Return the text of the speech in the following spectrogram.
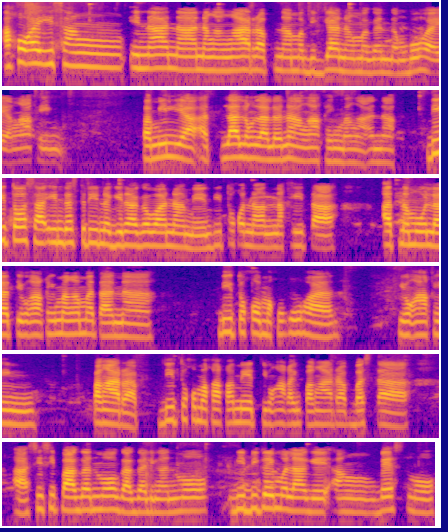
Ako ay isang ina na nangangarap na mabigyan ng magandang buhay ang aking pamilya at lalong-lalo na ang aking mga anak. Dito sa industry na ginagawa namin, dito ko na nakita at namulat yung aking mga mata na dito ko makukuha yung aking pangarap. Dito ko makakamit yung aking pangarap basta ah, sisipagan mo, gagalingan mo, bibigay mo lagi ang best mo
